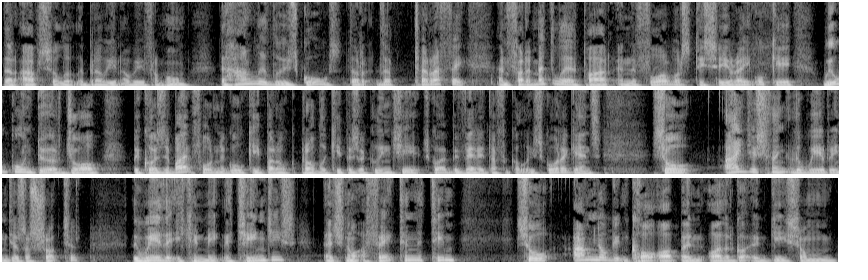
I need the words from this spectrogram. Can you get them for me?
they're absolutely brilliant away from home. They hardly lose goals. They're they're terrific. And for the middle of the part and the forwards to say, right, okay, we'll go and do our job because the back four and the goalkeeper will probably keep us a clean sheet. It's got to be very difficult to score against. So I just think the way Rangers are structured, the way that he can make the changes, it's not affecting the team. So I'm not getting caught up in, oh, they've got to give some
